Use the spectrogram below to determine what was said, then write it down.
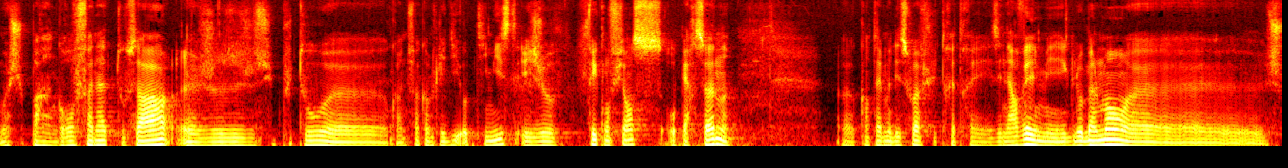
moi, je suis pas un gros fanat de tout ça. Euh, je, je suis plutôt, euh, encore une fois, comme je l'ai dit, optimiste et je fais confiance aux personnes quand elles me déçoivent, je suis très très énervé, mais globalement, je,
